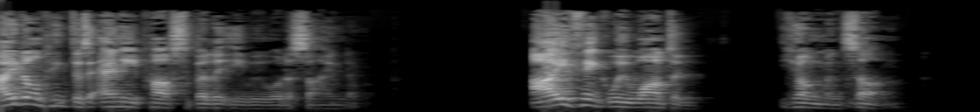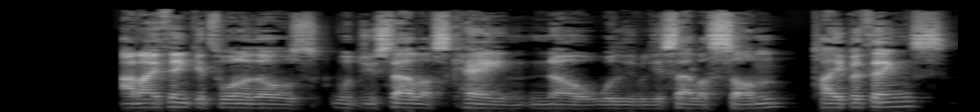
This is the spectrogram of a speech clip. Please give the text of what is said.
I don't think there's any possibility we would have signed him. I think we wanted Heung-min Son. And I think it's one of those, would you sell us Kane? No. Will you, will you sell us Son type of things?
